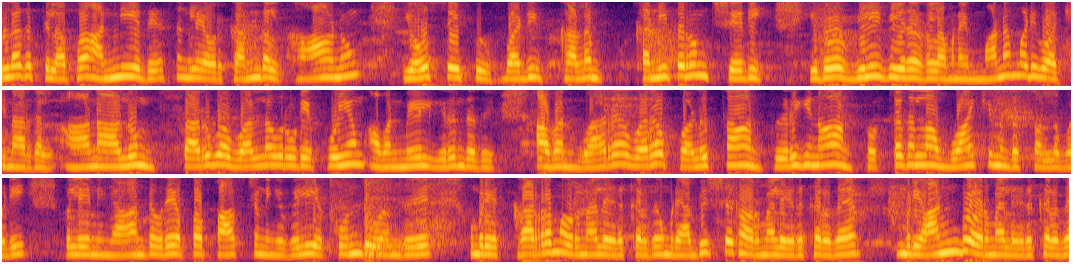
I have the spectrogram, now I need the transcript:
உலகத்தில் அப்பா அந்நிய தேசங்களை அவர் கண்கள் காணும். யோசிப்பு வடி களம் கனிதரும் செடி. இதோ வில் வீரர்கள் அவனை மனமடிவாக்கினார்கள். ஆனாலும் சர்வ வல்லவருடைய புயம் அவன் மேல் இருந்தது. அவன் வர வர பழுத்தான் பெருகினான் தொட்டதெல்லாம் வாய்க்கும் என்று சொல்லபடி பிள்ளைய நீங்கள் ஆண்டவரே அப்பா பாஸ்டர் நீங்கள் வெளியே கொண்டு வந்து உங்களுடைய கரம் அவர் மேலே இருக்கிறது உங்களுடைய அபிஷேகம் அவர் மேலே இருக்கிறத உங்களுடைய அன்பு அவர் மேலே இருக்கிறத.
